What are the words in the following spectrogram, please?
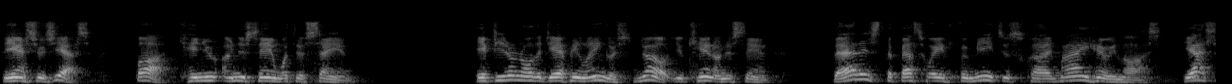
The answer is yes. But can you understand what they're saying? If you don't know the Japanese language, no, you can't understand. That is the best way for me to describe my hearing loss. Yes,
